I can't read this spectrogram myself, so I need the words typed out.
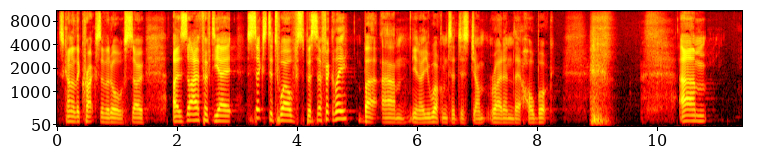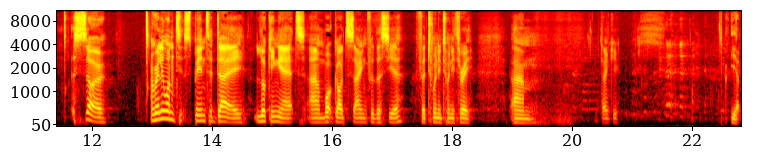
It's kind of the crux of it all. So Isaiah 58, 6 to 12 specifically, but um, you know, you're welcome to just jump right in that whole book. um, so I really wanted to spend today looking at um, what God's saying for this year for 2023. Um, thank you. Yep.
